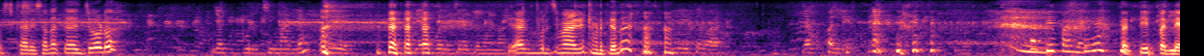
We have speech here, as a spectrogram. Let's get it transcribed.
ಎಷ್ಟು ಕಾರಿ ಅದಕ್ಕೆ ಜೋಡು? ಯಾಕೆ ಬುರ್ಜಿ ಮಾಡ್ಲೆ? ಯಾಕೆ ಬುರ್ಜಿ ಮಾಡಿ ಇಟ್ಬಿಡ್ತೇನ? ಪಲ್ಯ ತತ್ತಿ ಪಲ್ಯ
